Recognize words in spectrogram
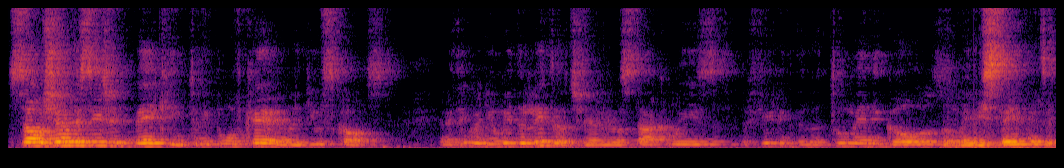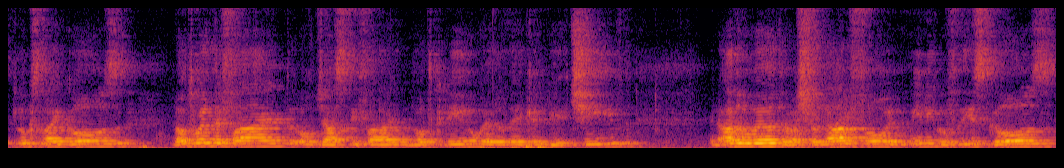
So shared decision making to improve care and reduce cost. And I think when you read the literature, you're stuck with the feeling that there are too many goals or maybe statements. It looks like goals, not well defined or justified, not clear whether they can be achieved. In other words, the rationale for and meaning of these goals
